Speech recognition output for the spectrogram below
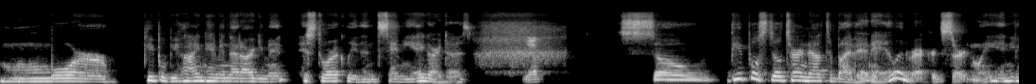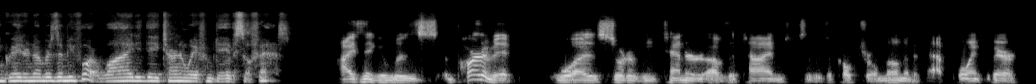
more people behind him in that argument historically than Sammy Hagar does. Yep. So people still turned out to buy Van Halen records, certainly, in even greater numbers than before. Why did they turn away from Dave so fast? I think it was part of it was sort of the tenor of the times. It was a cultural moment at that point where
